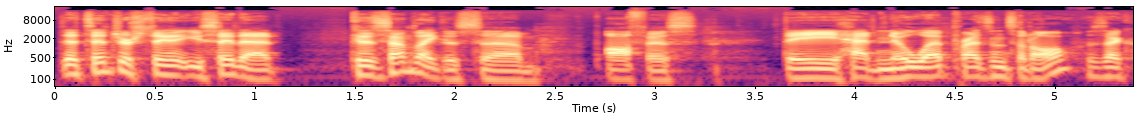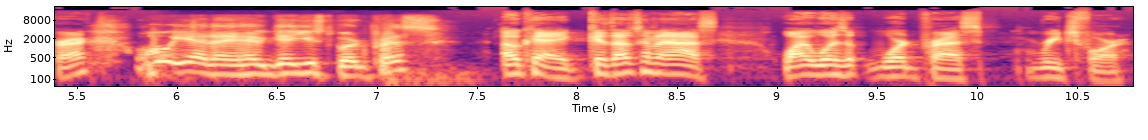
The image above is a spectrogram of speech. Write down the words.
That's interesting that you say that because it sounds like this um, office they had no web presence at all. Is that correct? Oh yeah, they have, they used WordPress. Okay, because I was going to ask, why was WordPress reached for?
